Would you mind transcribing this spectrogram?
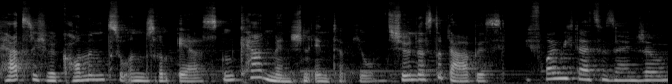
herzlich willkommen zu unserem ersten Kernmenschen-Interview. Schön, dass du da bist. Ich freue mich, da zu sein, Joe.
